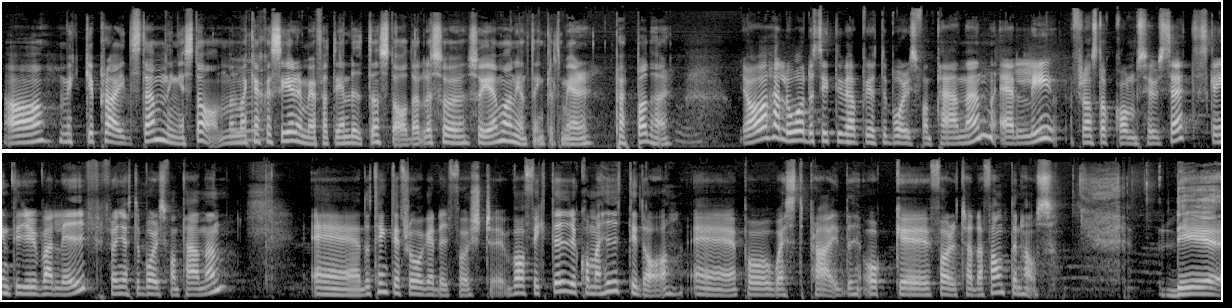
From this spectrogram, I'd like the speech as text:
ja, mycket Pride-stämning i stan. Men man kanske ser det mer för att det är en liten stad eller så, så är man helt enkelt mer peppad här. Ja, hallå, då sitter vi här på Göteborgsfontänen. Ellie från Stockholmshuset ska intervjua Leif från Göteborgsfontänen. Eh, då tänkte jag fråga dig först, vad fick dig att komma hit idag eh, på West Pride och eh, företräda Fountain House? Det,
